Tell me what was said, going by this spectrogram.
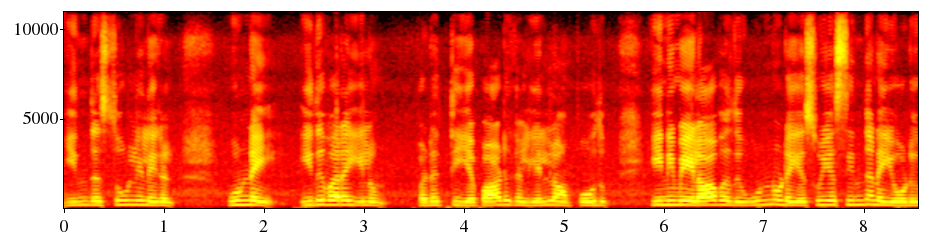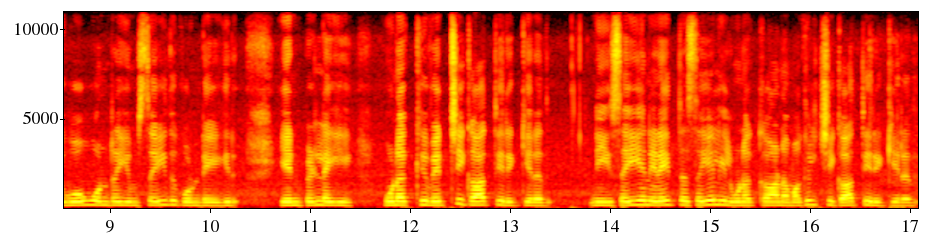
இந்த சூழ்நிலைகள் உன்னை இதுவரையிலும் படுத்திய பாடுகள் எல்லாம் போதும். இனிமேலாவது உன்னுடைய சுய சிந்தனையோடு ஒவ்வொன்றையும் செய்து கொண்டே இரு. என் பிள்ளையே உனக்கு வெற்றி காத்திருக்கிறது. நீ செய்ய நினைத்த செயலில் உனக்கான மகிழ்ச்சி காத்திருக்கிறது.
